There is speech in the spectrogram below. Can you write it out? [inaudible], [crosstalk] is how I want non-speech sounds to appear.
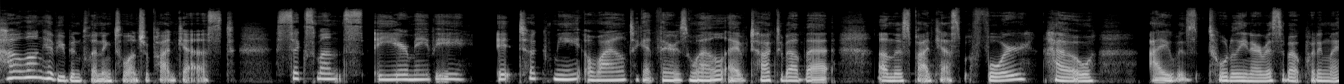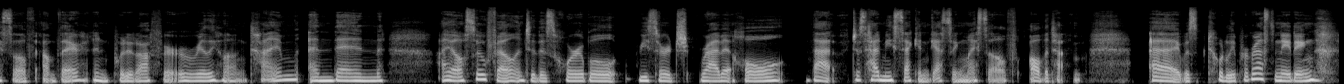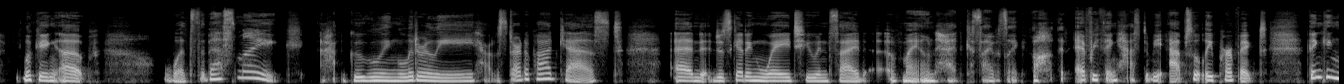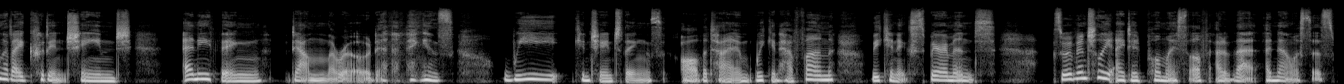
how long have you been planning to launch a podcast? Six months, a year, maybe? It took me a while to get there as well. I've talked about that on this podcast before, how I was totally nervous about putting myself out there and put it off for a really long time. And then I also fell into this horrible research rabbit hole that just had me second guessing myself all the time. I was totally procrastinating, [laughs] looking up what's the best mic, Googling literally how to start a podcast and just getting way too inside of my own head because I was like, oh, everything has to be absolutely perfect, thinking that I couldn't change anything down the road. And the thing is, we can change things all the time. We can have fun. We can experiment. So eventually I did pull myself out of that analysis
